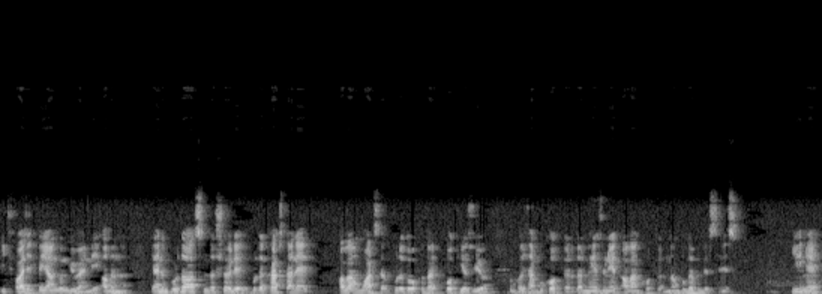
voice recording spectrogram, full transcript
İtfaiyecilik ve yangın güvenliği alanı. Yani burada aslında şöyle burada kaç tane alan varsa burada o kadar kod yazıyor. O yüzden bu kodları da mezuniyet alan kodlarından bulabilirsiniz. Yine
